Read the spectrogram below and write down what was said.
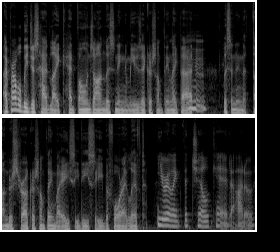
I probably just had like headphones on listening to music or something like that. Mm-hmm. Listening to Thunderstruck or something by ACDC before I lift. You were like the chill kid out of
